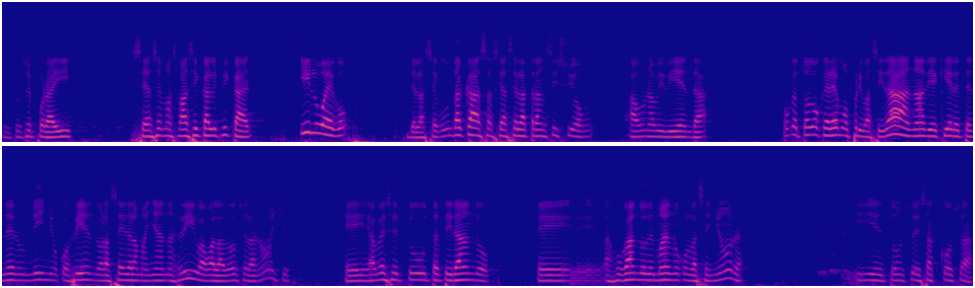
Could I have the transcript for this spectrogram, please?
Entonces por ahí se hace más fácil calificar y luego de la segunda casa se hace la transición a una vivienda porque todos queremos privacidad, nadie quiere tener un niño corriendo a las 6 de la mañana arriba o a las 12 de la noche. Eh, a veces tú estás tirando, eh, eh, jugando de mano con la señora. Y entonces esas cosas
